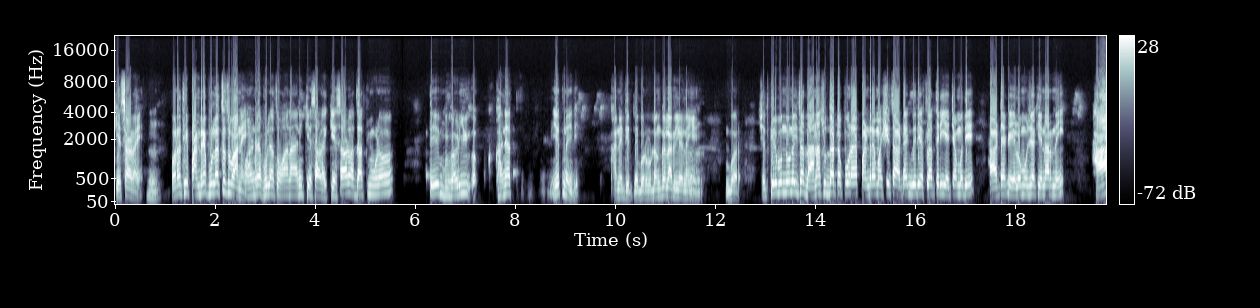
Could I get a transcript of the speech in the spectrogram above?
केसाळ आहे. हम्म. परत हे पांढऱ्या फुलाचंच वाण आहे. पांढऱ्या फुलाचं वाण आहे आणि केसाळ आहे. केसाळ जातीमुळं ते गळी अ, खाण्यात येत नाही ते. खाण्यात येत नाही. बरोबर. डंक लागलेला नाहीये. हम्म. बर. शेतकरी बंधूंनो हिचा दाना सुद्धा टपोर आहे. पांढऱ्या माशीचा अटॅक जरी असला तरी याच्यामध्ये हा अटॅक येलो मोजॅक येणार नाही. हा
